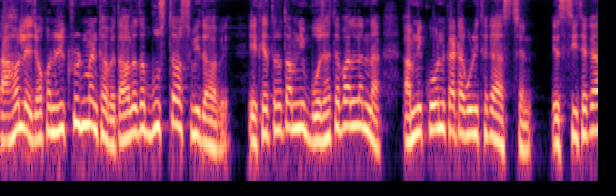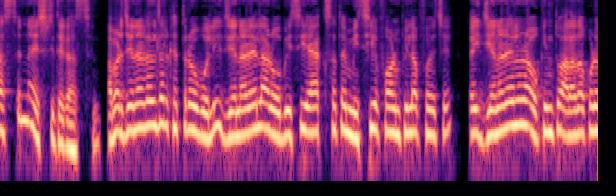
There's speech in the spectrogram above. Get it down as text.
তাহলে যখন রিক্রুটমেন্ট হবে, তাহলে তো বুঝতে অসুবিধা হবে। এক্ষেত্রে তো আপনি বোঝাতে পারলেন না, আপনি কোন ক্যাটাগরি থেকে আসছেন? এসসি থেকে আসছেন না এসটি থেকে আসছেন? আবার জেনারেলদের ক্ষেত্রেও বলি জেনারেল আর ওবিসি একসাথে মিশিয়ে ফর্ম ফিল আপ হয়েছে। তাই জেনারেলরাও কিন্তু আলাদা করে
